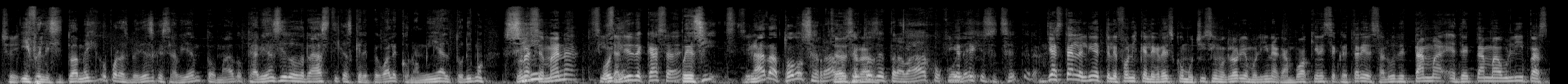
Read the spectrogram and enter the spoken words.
Sí. y felicitó a México por las medidas que se habían tomado, que habían sido drásticas, que le pegó a la economía, al turismo. Una semana sin salir de casa, ¿eh? Pues sí, nada, todo cerrado, Todo centros de trabajo, Fíjate, colegios, etcétera. Ya está en la línea telefónica, le agradezco muchísimo a Gloria Molina Gamboa, quien es secretaria de Salud de, Tama, eh, de Tamaulipas.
